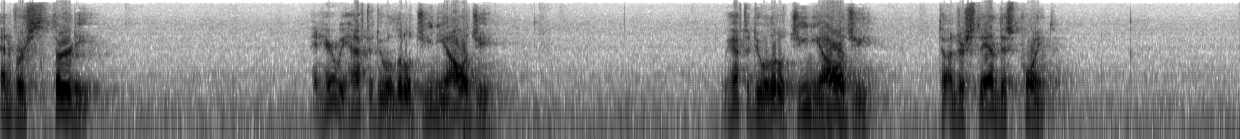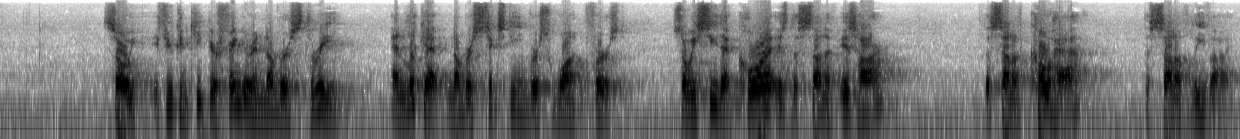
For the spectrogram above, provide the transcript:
and verse 30? And here we have to do a little genealogy. We have to do a little genealogy to understand this point. So if you can keep your finger in Numbers 3 and look at Numbers 16, verse 1 first. So we see that Korah is the son of Izhar, the son of Kohath, the son of Levi.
